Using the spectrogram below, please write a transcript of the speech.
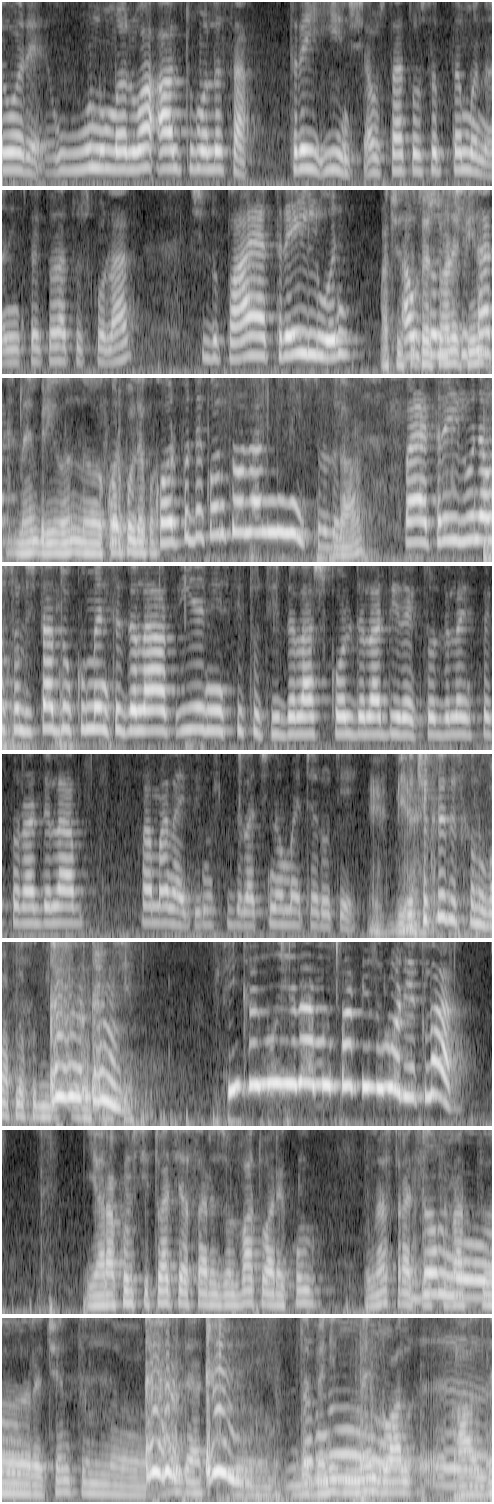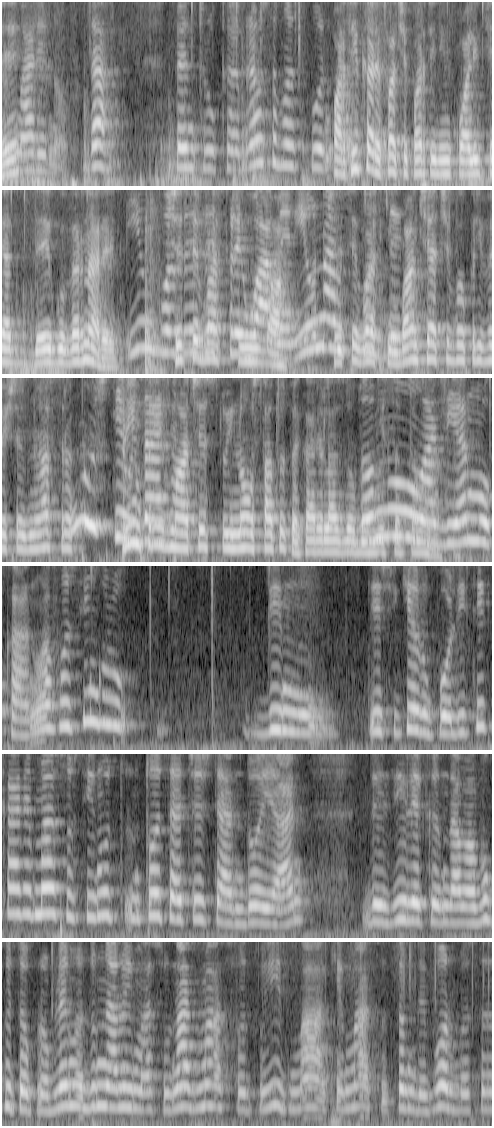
ore. Unul mă lua, altul mă lăsa. Trei inși au stat o săptămână în inspectoratul școlar și după aia trei luni Aceste au persoane solicitat fiind membri în uh, corpul de... corpul de control al ministrului. Da. După aia trei luni au solicitat documente de la IEN instituții, de la școli, de la director, de la inspectorat, de la mama naibii, nu știu de la cine au mai cerut ei. FBI. De ce credeți că nu v-a plăcut ministerul în funcție? Fiindcă nu eram în partidul lor, e clar. Iar acum situația s-a rezolvat oarecum? Dumneavoastră ați Domnul- intrat uh, recent în uh, ALDE, ați uh, devenit Domnul, membru al uh, ALDE, Marinov, da. Pentru că vreau să vă spun... partid care face parte din coaliția de guvernare. Eu vorbesc ce se va despre schimba? oameni. Eu n-am ce se va spus schimba de- în ceea ce vă privește dumneavoastră Nu știu, prin dar- prisma acestui nou statut pe care l-ați dobândit Domnul săptămâna asta? Adrian Mocanu a fost singurul din eșicherul politic care m-a susținut în toți acești ani, doi ani, de zile când am avut câte o problemă, dumnealui m-a sunat, m-a sfătuit, m-a chemat să stăm de vorbă, să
